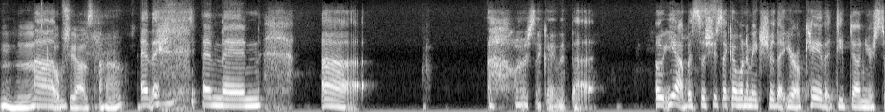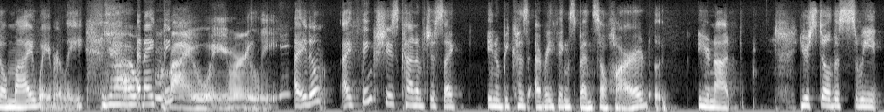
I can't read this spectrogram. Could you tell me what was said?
Mhm. I um, hope she does uh-huh and then and then uh where was I going with that? Oh yeah, but so she's like, I want to make sure that you're okay, that deep down you're still my Waverly. yeah and I think- my waverly I don't I think she's kind of just like, you know, because everything's been so hard, you're not you're still the sweet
